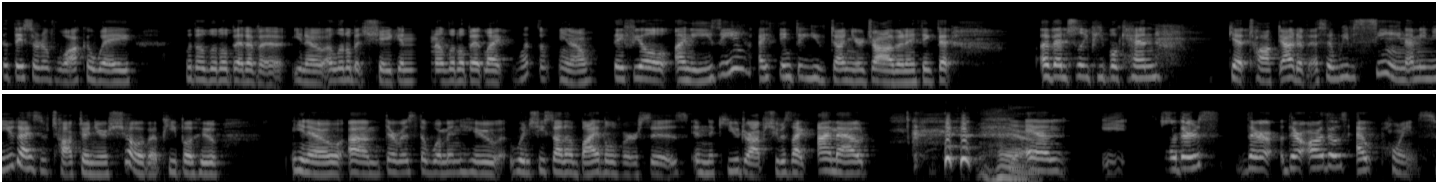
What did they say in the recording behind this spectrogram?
that they sort of walk away with a little bit of a, you know, a little bit shaken, a little bit like, what the, you know, they feel uneasy, I think that you've done your job. And I think that eventually people can get talked out of this. And we've seen, I mean, you guys have talked on your show about people who, you know, um, there was the woman who, when she saw the Bible verses in the Q drop, she was like, I'm out. Yeah. and so there's, there, there are those out points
